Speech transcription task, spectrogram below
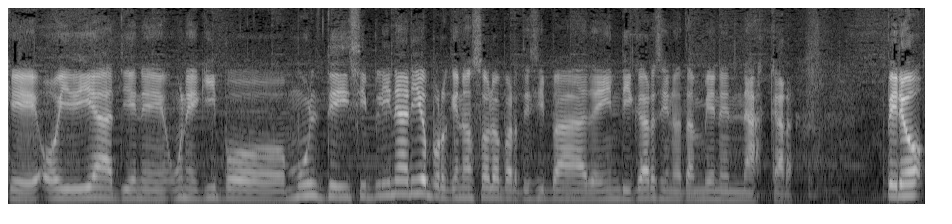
que hoy día tiene un equipo multidisciplinario porque no solo participa de IndyCar, sino también en NASCAR. Pero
